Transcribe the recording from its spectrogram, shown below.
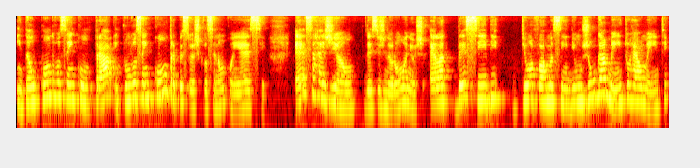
Então, quando você encontrar, quando você encontra pessoas que você não conhece, essa região desses neurônios, ela decide de uma forma assim, de um julgamento realmente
